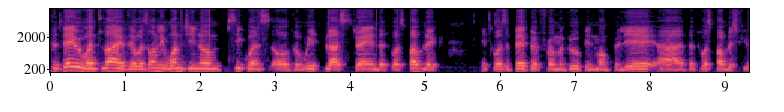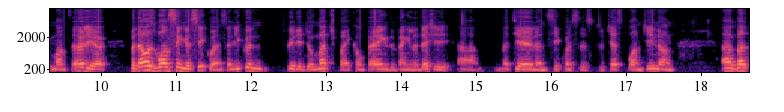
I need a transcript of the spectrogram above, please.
the day we went live, there was only one genome sequence of a wheat blast strain that was public. It was a paper from a group in Montpellier uh, that was published a few months earlier, but that was one single sequence and you couldn't really do much by comparing the Bangladeshi uh, material and sequences to just one genome. Uh, but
